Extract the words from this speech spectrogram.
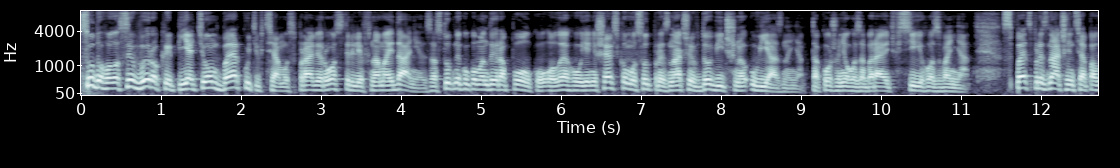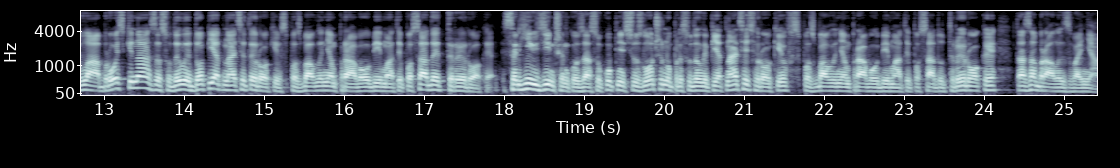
Суд оголосив вироки п'ятьом беркутівцям у справі розстрілів на майдані. Заступнику командира полку Олегу Янішевському суд призначив довічне ув'язнення. Також у нього забирають всі його звання. Спецпризначенця Павла Аброськіна засудили до 15 років з позбавленням права обіймати посади 3 роки. Сергію Зінченку за сукупністю злочину присудили 15 років з позбавленням права обіймати посаду 3 роки та забрали звання.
